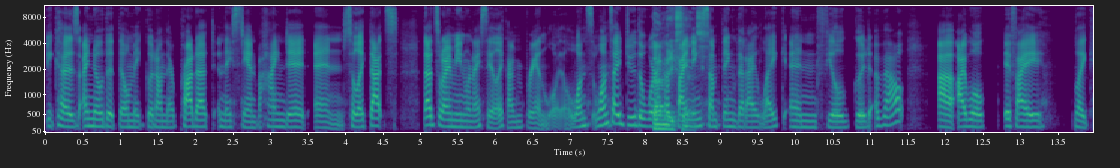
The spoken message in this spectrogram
because i know that they'll make good on their product and they stand behind it and so like that's that's what i mean when i say like i'm brand loyal once once i do the work of finding sense. something that i like and feel good about uh, i will if i like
